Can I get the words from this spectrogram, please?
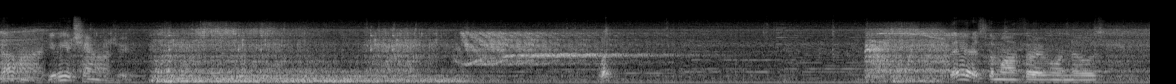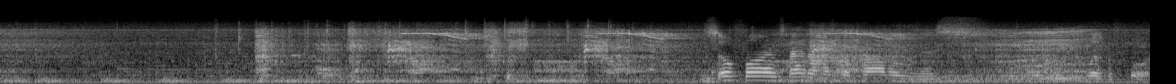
Come on, give me a challenge here. What? There's the monster everyone knows. So far, it's not that much of a problem as it was before.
